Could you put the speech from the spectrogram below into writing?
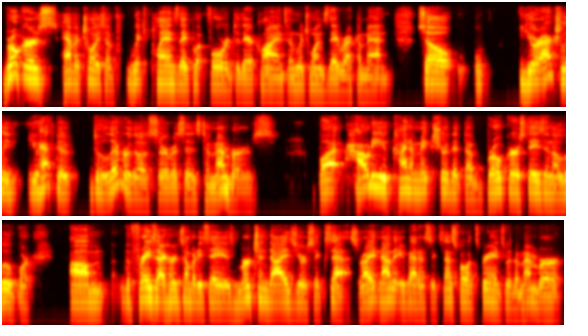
brokers have a choice of which plans they put forward to their clients and which ones they recommend. So you're actually, you have to deliver those services to members but how do you kind of make sure that the broker stays in the loop or um, the phrase I heard somebody say is merchandise your success, right? Now that you've had a successful experience with a member,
